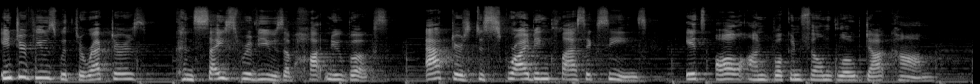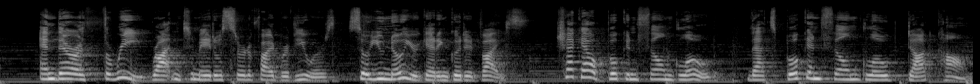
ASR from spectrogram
Interviews with directors, concise reviews of hot new books, actors describing classic scenes. It's all on bookandfilmglobe.com. And there are three Rotten Tomatoes certified reviewers, so you know you're getting good advice. Check out Book and Film Globe. That's bookandfilmglobe.com.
